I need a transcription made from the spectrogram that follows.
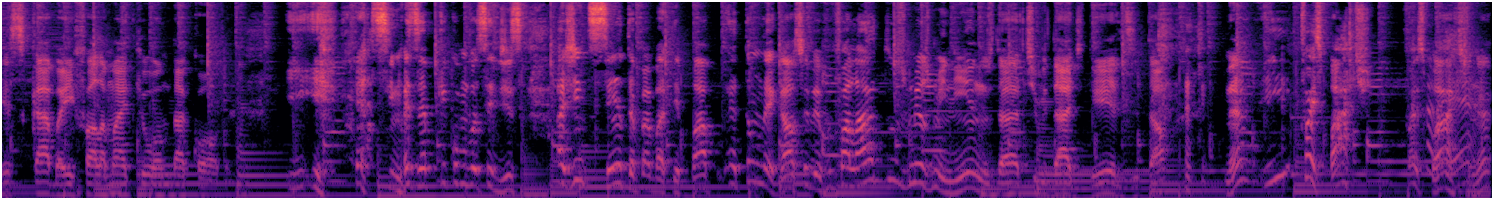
Esse cabo aí fala mais do que o Homem da Cobra. E, e é assim, mas é porque, como você disse, a gente senta para bater papo, é tão legal. Você vê, eu vou falar dos meus meninos, da atividade deles e tal, né? E faz parte, faz ah, parte, é. né?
